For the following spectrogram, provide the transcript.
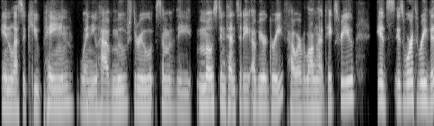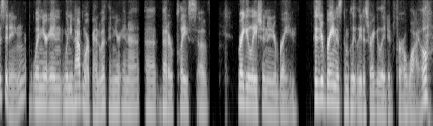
in less acute pain, when you have moved through some of the most intensity of your grief, however long that takes for you, it's is worth revisiting when you're in when you have more bandwidth and you're in a, a better place of regulation in your brain because your brain is completely dysregulated for a while.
